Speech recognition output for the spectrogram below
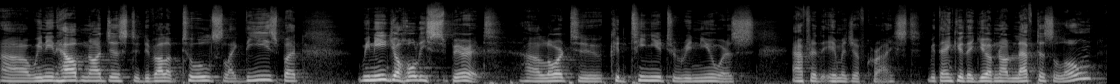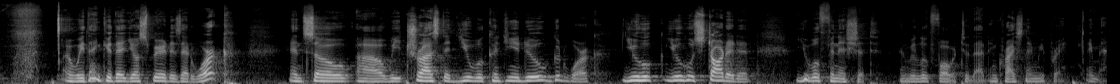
Uh, we need help not just to develop tools like these, but we need your Holy Spirit uh, Lord, to continue to renew us after the image of Christ. We thank you that you have not left us alone. And we thank you that your Spirit is at work. And so uh, we trust that you will continue to do good work. You who, you who started it, you will finish it. And we look forward to that. In Christ's name we pray. Amen.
